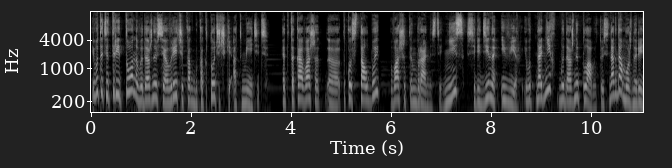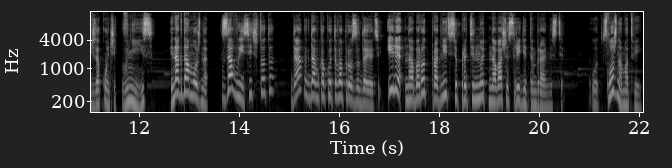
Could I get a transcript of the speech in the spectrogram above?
И вот эти три тона вы должны все в речи как бы как точечки отметить. Это такая ваша, э, такой столбы вашей тембральности. Низ, середина и верх. И вот над них мы должны плавать. То есть иногда можно речь закончить вниз, иногда можно завысить что-то, да, когда вы какой-то вопрос задаете, или наоборот продлить все, протянуть на вашей средней тембральности. Вот. Сложно, Матвей?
